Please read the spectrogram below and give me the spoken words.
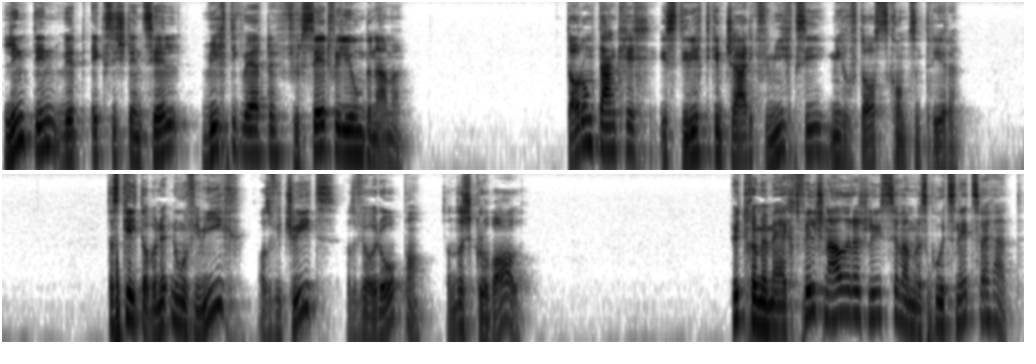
LinkedIn wird existenziell wichtig werden für sehr viele Unternehmen. Darum denke ich, ist die richtige Entscheidung für mich gewesen, mich auf das zu konzentrieren. Das gilt aber nicht nur für mich, also für die Schweiz oder für Europa, sondern das ist global. Heute können wir Märkte viel schneller erschliessen, wenn man ein gutes Netzwerk hat.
